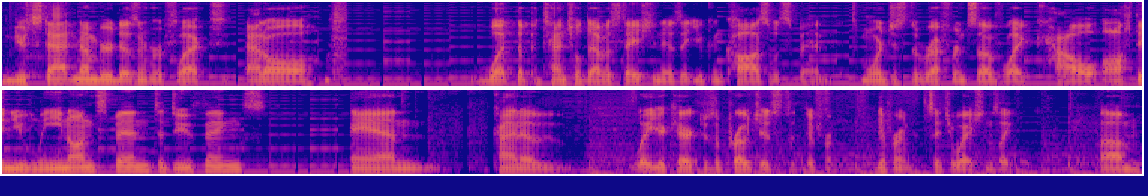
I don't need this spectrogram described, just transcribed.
your stat number doesn't reflect at all what the potential devastation is that you can cause with spin. It's more just the reference of like how often you lean on spin to do things and kind of what your character's approach is to different different situations. Like, um,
